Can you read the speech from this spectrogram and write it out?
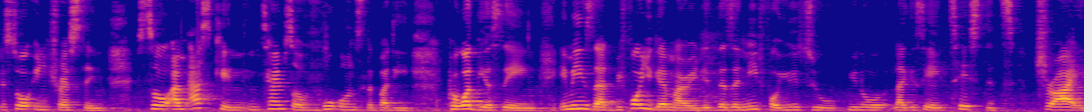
is so interesting. So I'm asking in terms of who owns the body, per what they're saying, it means that before you get married, there's a need for you to, you know, like they say, taste it, try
